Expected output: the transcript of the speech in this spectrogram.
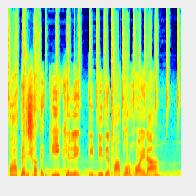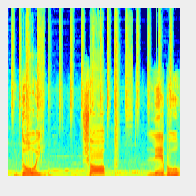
ভাতের সাথে কি খেলে কিডনিতে পাথর হয় না? দই, শক, লেবু,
